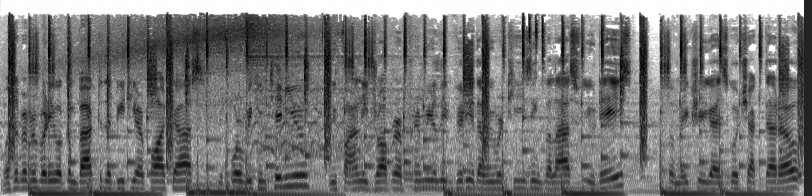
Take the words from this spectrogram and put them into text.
What's up, everybody? Welcome back to the BTR podcast. Before we continue, we finally dropped our Premier League video that we were teasing the last few days. So make sure you guys go check that out.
